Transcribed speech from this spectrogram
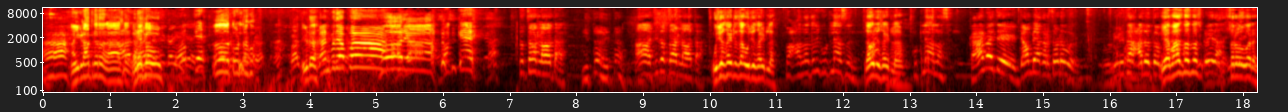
हा, हे? इकडे हात करा हा. गणेश भाऊ. ओके. अ, तोंड दाखव. इकडं. गणपती ओके. तो चढला होता. हा तिथं चढला होता. उजव्या साईडला जा उजव्या साईडला तो आला तरी कुठल्या असेल? जा उजव्या साईडला कुठल्या आला काय माहिती जांभ्याकर चढवर. मी इथं आलो तो या बस बस बस. सरळ उभं राह.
